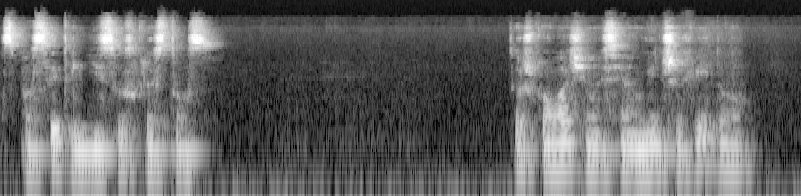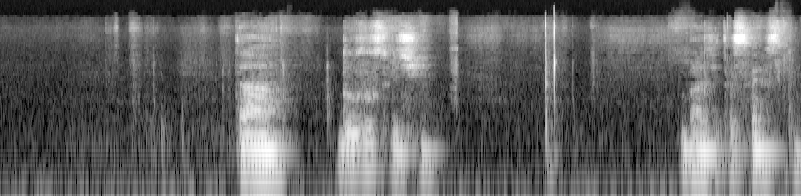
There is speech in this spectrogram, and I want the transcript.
Спаситель Ісус Христос. Тож побачимося в інших відео. Та до зустрічі, браті та сестри.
